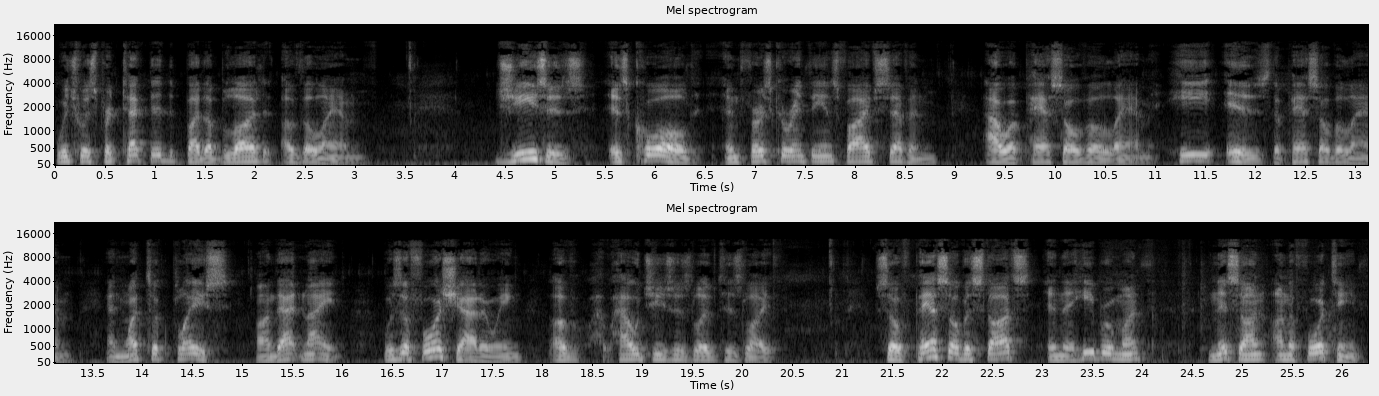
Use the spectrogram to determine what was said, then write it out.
which was protected by the blood of the lamb. Jesus is called in 1 Corinthians 5 7 our Passover lamb. He is the Passover lamb. And what took place on that night was a foreshadowing of how Jesus lived his life. So Passover starts in the Hebrew month Nisan on the 14th.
